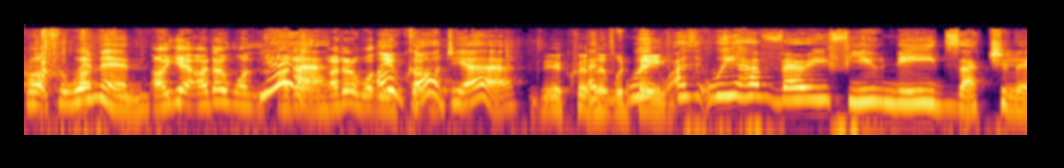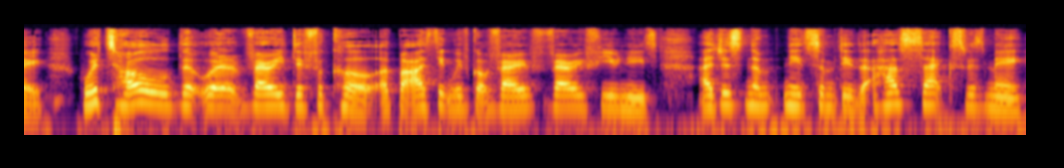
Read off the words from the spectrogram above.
What for women? Oh yeah, I don't want. yeah. I don't, I don't know what the oh equi- God, yeah. the equivalent would we, be. I think we have very few needs. Actually, we're told that we're very difficult, uh, but I think we've got very, very few needs. I just n- need somebody that has sex with me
